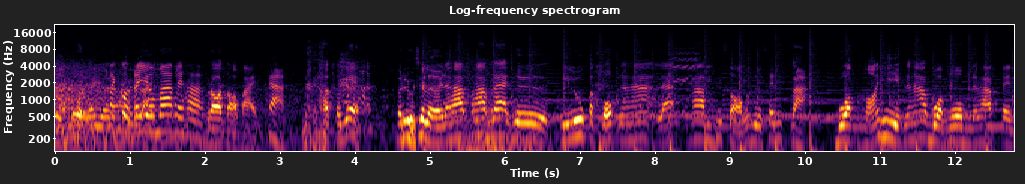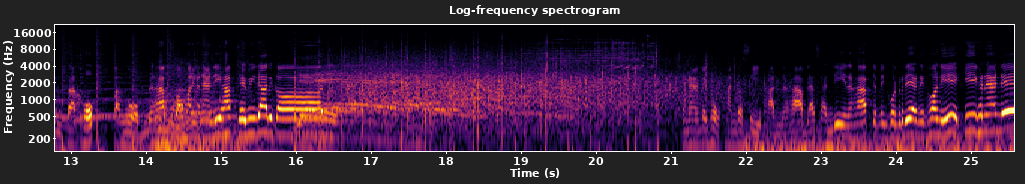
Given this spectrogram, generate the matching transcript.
สุดเลกดยได้เยอะแต่กดได้เยอะมากเลยค่ะ รอต่อไปค่ะ นะครับโอเคมาดูเฉลยนะครับ ภาพแรกคือมีลูกประคบนะฮะ และภาพที่2ก็คือเส้นประบวกหอหีบนะฮะ บวกงมนะครับ เป็นประคบประงมนะครับ2,000คะแนนนี้ครับเทวีได้ไปก่อน คะแนนเป็น 6,000 ต่อ 4,000 นะครับ และแซนดี้นะครับ จะเป็นคนเรียกในข้อนี้ กี่คะแนนดี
